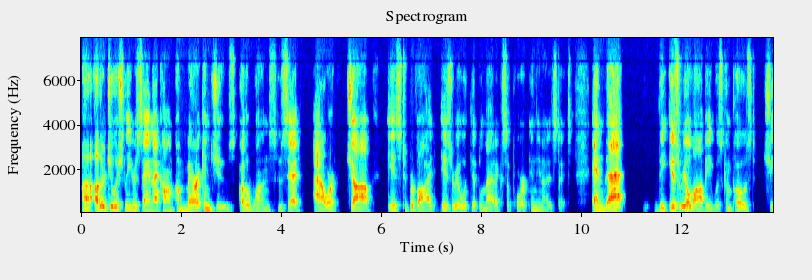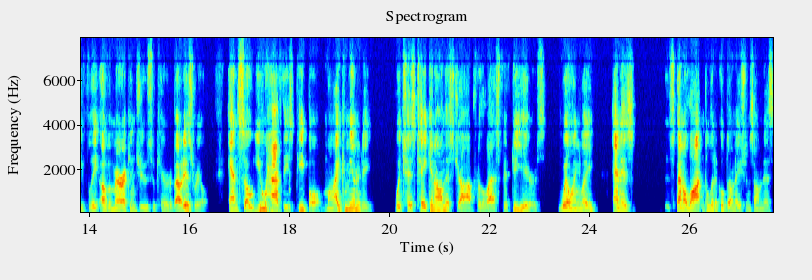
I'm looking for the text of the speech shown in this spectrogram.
uh, other Jewish leaders say in that column, American Jews are the ones who said, Our job is to provide Israel with diplomatic support in the United States. And that the Israel lobby was composed chiefly of American Jews who cared about Israel. And so you have these people, my community, which has taken on this job for the last 50 years willingly and has spent a lot in political donations on this.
